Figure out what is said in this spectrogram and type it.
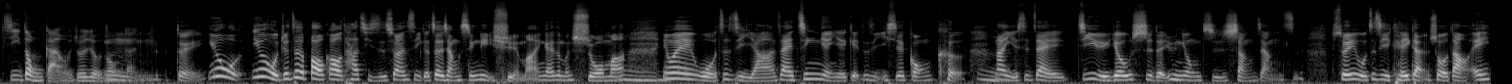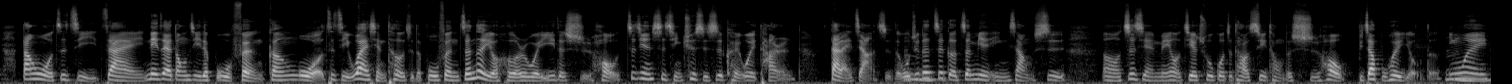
激动感，我觉得有那种感觉、嗯。对，因为我因为我觉得这个报告它其实算是一个正向心理学嘛，应该这么说吗？嗯、因为我自己呀、啊，在今年也给自己一些功课，嗯、那也是在基于优势的运用之上这样子，所以我自己可以感受到，哎，当我自己在内在动机的部分跟我自己外显特质的部分真的有合而为一的时候，这件事情确实是可以为他人。带来价值的，我觉得这个正面影响是，呃，之前没有接触过这套系统的时候比较不会有的，因为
